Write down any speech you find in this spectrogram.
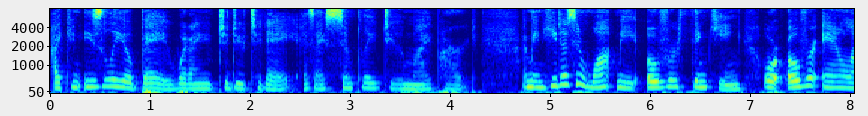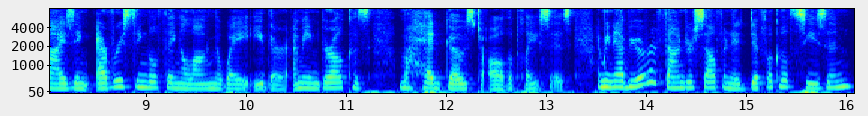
I can easily obey what I need to do today as I simply do my part. I mean, he doesn't want me overthinking or overanalyzing every single thing along the way either. I mean, girl, because my head goes to all the places. I mean, have you ever found yourself in a difficult season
